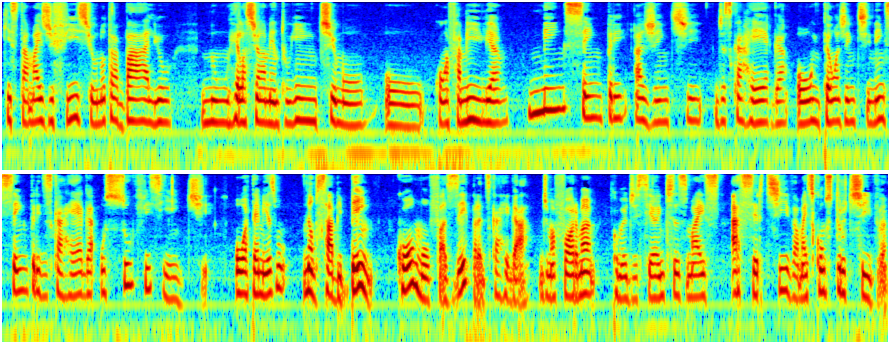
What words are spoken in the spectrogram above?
que está mais difícil no trabalho, num relacionamento íntimo ou com a família, nem sempre a gente descarrega ou então a gente nem sempre descarrega o suficiente ou até mesmo não sabe bem como fazer para descarregar de uma forma, como eu disse antes, mais assertiva, mais construtiva.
